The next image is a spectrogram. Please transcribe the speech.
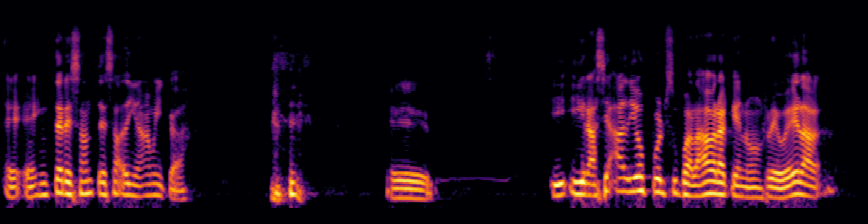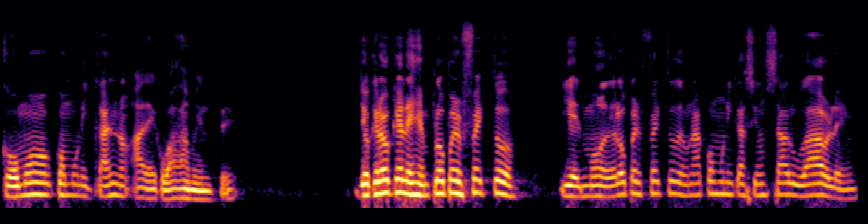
es interesante esa dinámica. Eh, y, y gracias a Dios por su palabra que nos revela cómo comunicarnos adecuadamente. Yo creo que el ejemplo perfecto y el modelo perfecto de una comunicación saludable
